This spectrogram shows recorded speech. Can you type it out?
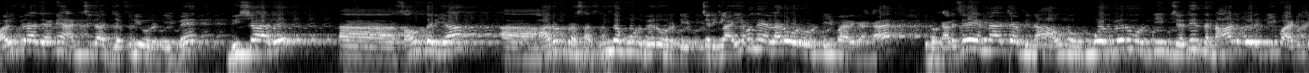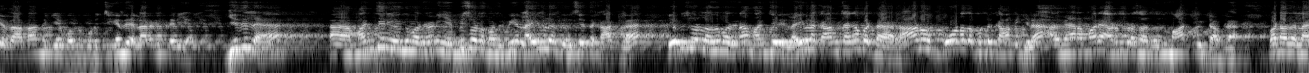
பவித்ரா ஜானி அன்சிதா ஜெஃப்ரி ஒரு டீம் விஷாலு சௌந்தர்யா அருண் பிரசாத். இந்த மூணு பேர் ஒரு டீம் சரிங்களா? இவங்க எல்லாரும் ஒரு ஒரு டீமா இருக்காங்க. இப்ப கடைசியில என்ன ஆச்சு அப்படின்னா அவங்க ஒன்பது பேர் ஒரு டீம் சேர்ந்து இந்த நாலு பேர் டீம் அடிக்கிறதா தான் இந்த கேம் வந்து முடிச்சுங்கிறது எல்லாருக்கும் தெரியும். இதுல மஞ்சரி வந்து பாத்தீங்கன்னா நீங்க எபிசோட்ல பாத்துருப்பீங்க லைவ்ல இந்த விஷயத்த காட்டல. எபிசோட்ல வந்து பாத்தீங்கன்னா மஞ்சரி லைவ்ல காமிச்சாங்க பட் ராணுவ போனதை மட்டும் காமிக்கல. அது வேற மாதிரி அருண் பிரசாத் வந்து மாத்தி விட்டாப்ல. பட் அதுல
